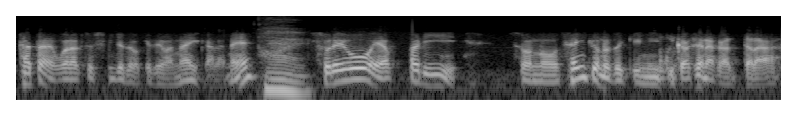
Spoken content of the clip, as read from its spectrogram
ただ娯楽として見てるわけではないからね、はいそれをやっぱり、その選挙の時に活かせなかったら、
